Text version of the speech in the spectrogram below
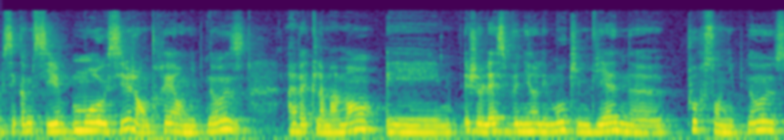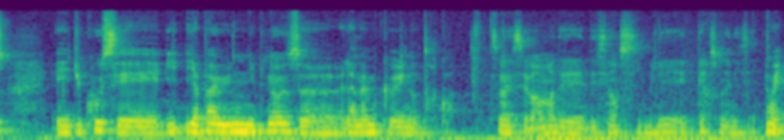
c'est comme si moi aussi, j'entrais en hypnose avec la maman et je laisse venir les mots qui me viennent euh, pour son hypnose. Et du coup, il n'y a pas une hypnose euh, la même qu'une autre. Quoi. C'est vraiment des, des, séances ciblées et personnalisées. Oui.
